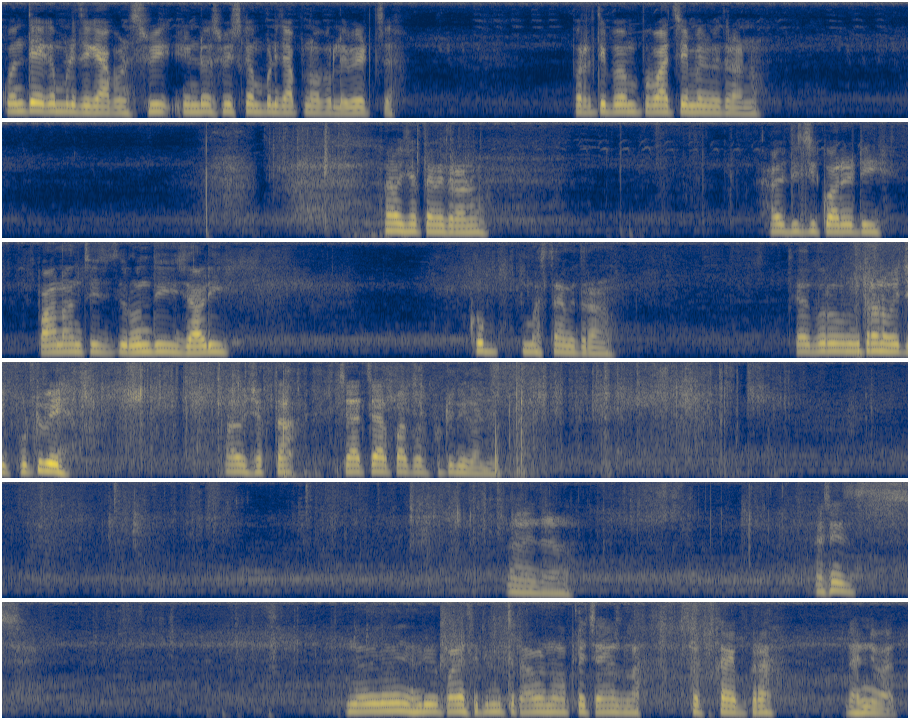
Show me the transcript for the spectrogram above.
कोणत्याही कंपनीचं घ्या आपण. स्वी इंडो स्विस कंपनीचं आपण वापरलं वेटचं प्रतिपंप पाच एम एल मित्रांनो. पाहू शकता मित्रांनो. हळदीची क्वालिटी पानांची रुंदी जाडी खूप मस्त आहे मित्रांनो. त्याचबरोबर मित्रांनो याचे फुटवे पाहू शकता. चार चार पाच पाच फुटे निघाले. हा असेच तसेच नवीन नवीन व्हिडिओ पाहण्यासाठी मित्रांनो आपल्या चॅनलला सबस्क्राईब करा. धन्यवाद.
